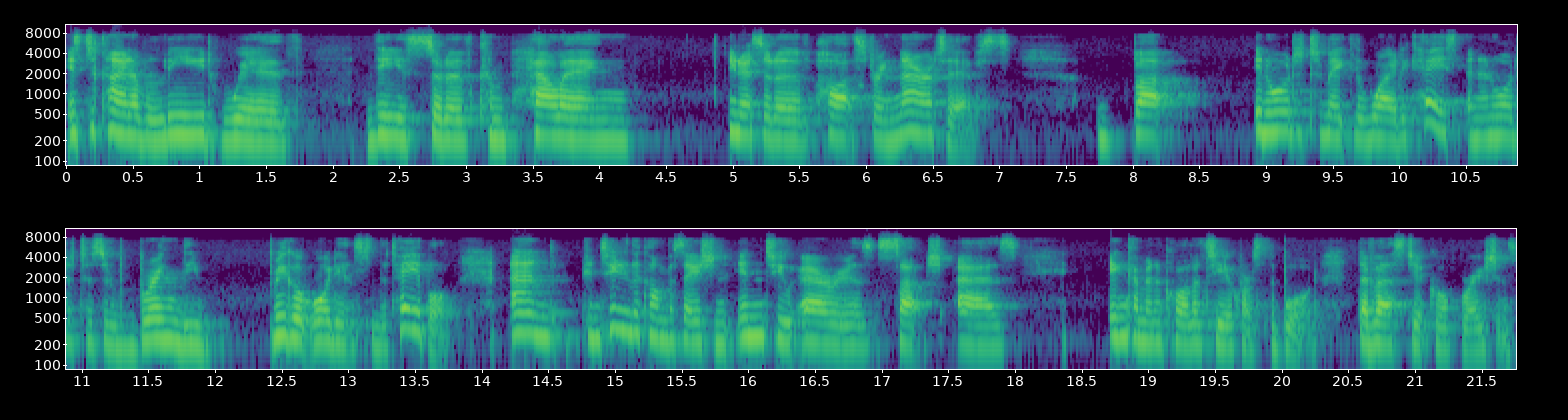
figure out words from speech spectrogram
is to kind of lead with these sort of compelling, you know, sort of heartstring narratives. But in order to make the wider case and in order to sort of bring the bigger audience to the table and continue the conversation into areas such as income inequality across the board, diversity at corporations,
